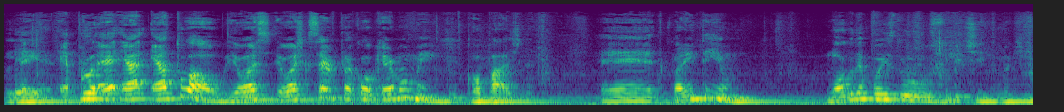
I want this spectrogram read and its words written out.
Leia. é, é, é- é- é atual. Eu acho, eu acho que serve para qualquer momento. Qual página? É 41. Logo depois do subtítulo aqui.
